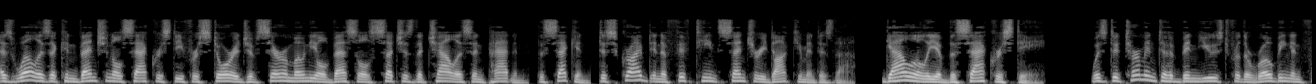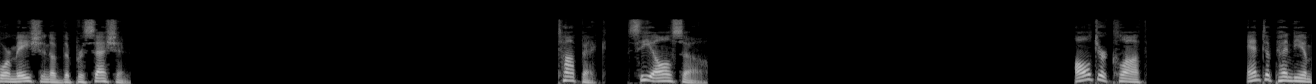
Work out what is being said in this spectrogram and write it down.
As well as a conventional sacristy for storage of ceremonial vessels such as the chalice and paten, the second, described in a 15th-century document as the «Galilee of the sacristy», was determined to have been used for the robing and formation of the procession. See also Altar cloth Antependium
